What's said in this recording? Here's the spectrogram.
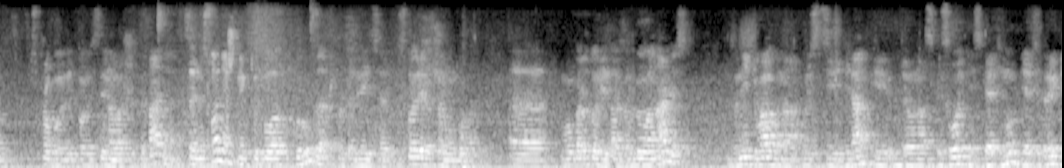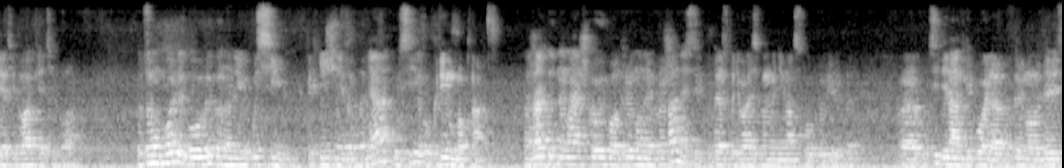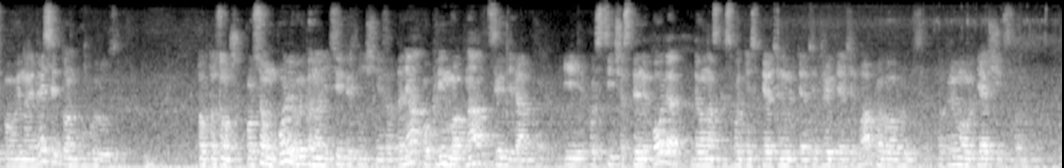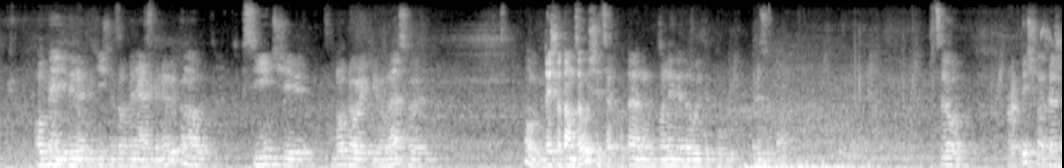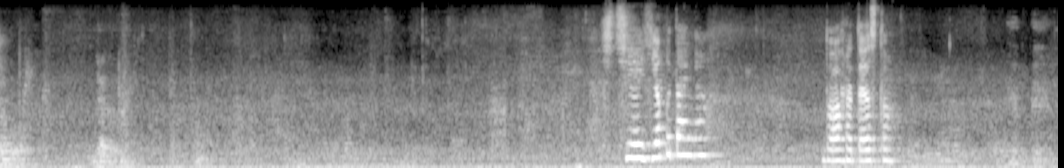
спробую відповісти на ваше питання? Це не соняшник, тут була кукурудза, проте дивіться, історія в чому була. Е, в лабораторії так зробив аналіз. Зверніть увагу на ось ці ділянки, де у нас кислотність 5,0, 5,3, 5,2, 5,2. У цьому полі були виконані усі технічні завдання, усі, окрім вапна. На жаль, тут немає шкали по отриманої врожайності, проте я сподіваюся, ви мені на слово повірите. Е, У ці ділянки поля отримали 9,5-10 тонн кукурудзи. Тобто, знову ж по всьому полі виконані ці технічні завдання, окрім вапна в цих ділянках. І ось ці частини поля, де у нас кислотність 5,0, 5,3, 5,2 провалилися, отримали 5-6 тонн. Одне єдине технічне завдання, яке не виконали, всі інші добрива, які внесли, ну, дещо там залишиться, проте ну, вони не дали типу результат. Це практично те, що було. Дякую. Ще є питання до агротесту?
